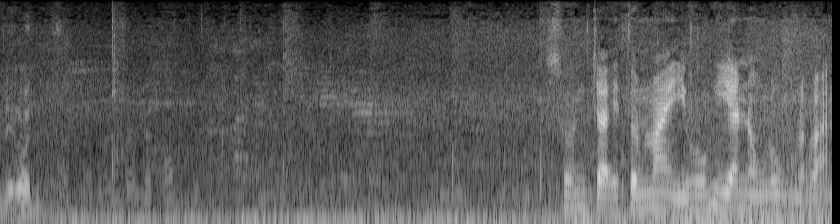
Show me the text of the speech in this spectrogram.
เดี๋ยวโอนสนใจต้นไม้อยู่โรงเรียนน้องลุงละบ้าน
